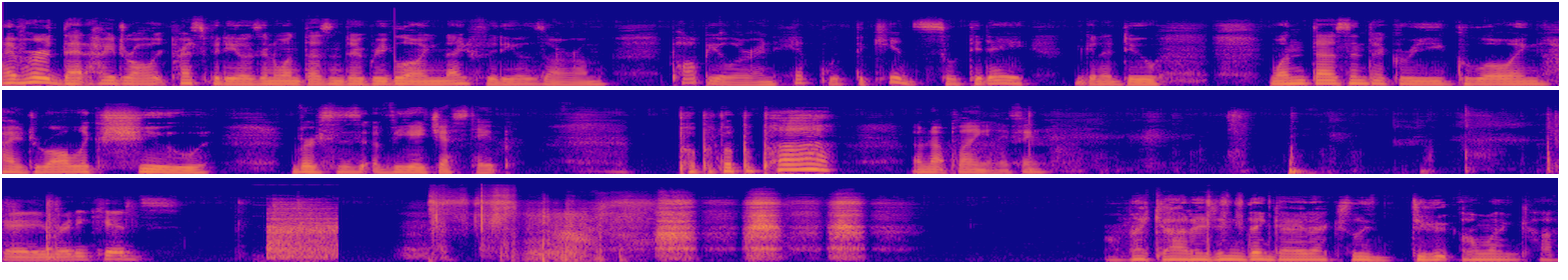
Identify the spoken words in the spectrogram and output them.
I've heard that hydraulic press videos and 1000 degree glowing knife videos are um popular and hip with the kids. So today I'm gonna do 1000 degree glowing hydraulic shoe versus a VHS tape. Pa pa pa pa pa. I'm not playing anything. Okay, ready, kids? My god, I didn't think I'd actually do. Oh my god.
